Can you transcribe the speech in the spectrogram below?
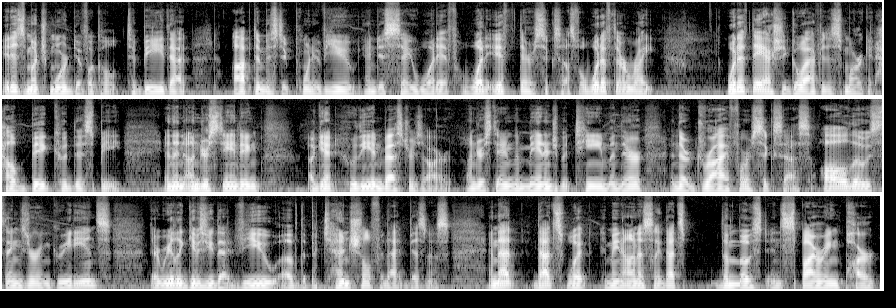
it is much more difficult to be that optimistic point of view and to say, what if? What if they're successful? What if they're right? What if they actually go after this market? How big could this be? And then understanding again who the investors are, understanding the management team and their and their drive for success. All those things are ingredients that really gives you that view of the potential for that business. And that that's what I mean honestly that's the most inspiring part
